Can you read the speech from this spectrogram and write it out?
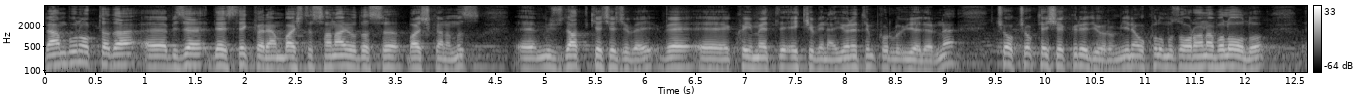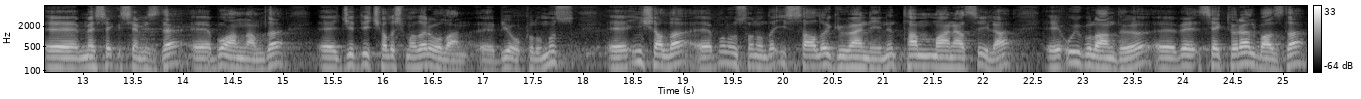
Ben bu noktada e, bize destek veren başta Sanayi Odası Başkanımız Müjdat Keçeci Bey ve e, kıymetli ekibine, yönetim kurulu üyelerine çok çok teşekkür ediyorum. Yine okulumuz Orhan Abaloğlu e, meslek lisemizde e, bu anlamda e, ciddi çalışmaları olan e, bir okulumuz. E, İnşallah e, bunun sonunda iş sağlığı güvenliğinin tam manasıyla e, uygulandığı e, ve sektörel bazda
